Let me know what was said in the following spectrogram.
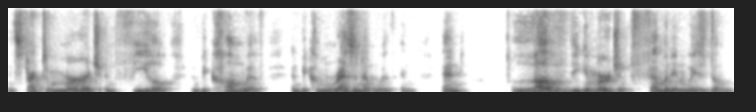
and start to merge and feel and become with and become resonant with and and love the emergent feminine wisdom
